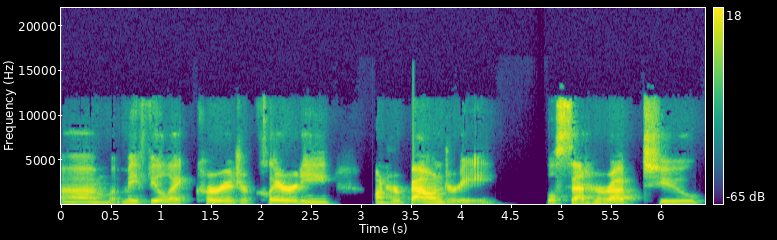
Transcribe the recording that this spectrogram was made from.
um, what may feel like courage or clarity on her boundary will set her up to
